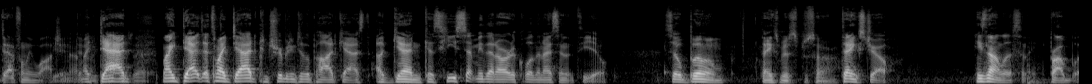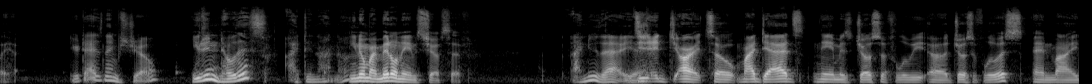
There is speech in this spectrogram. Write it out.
definitely watching Yeah, that. My dad, out. my dad. That's my dad contributing to the podcast again because he sent me that article and then I sent it to you. So boom, Thanks, Mr. Pissarro. thanks, Joe. He's not listening, probably. Your dad's name's Joe? You didn't know this? I did not know. You know my middle name's Joseph. I knew that. Yeah. Did- all right, so my dad's name is Joseph Louis uh, Joseph Lewis, and my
